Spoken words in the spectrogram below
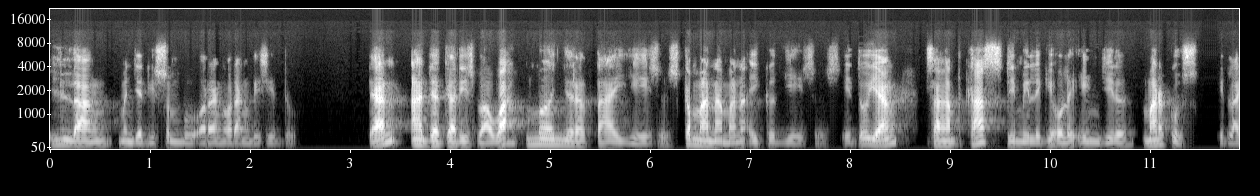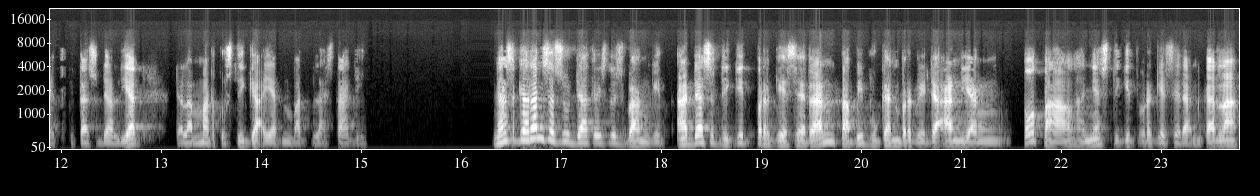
hilang, menjadi sembuh orang-orang di situ. Dan ada garis bawah menyertai Yesus. Ke mana-mana ikut Yesus. Itu yang sangat khas dimiliki oleh Injil Markus. Kita sudah lihat dalam Markus 3 ayat 14 tadi. Nah sekarang sesudah Kristus bangkit, ada sedikit pergeseran tapi bukan perbedaan yang total, hanya sedikit pergeseran. Karena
